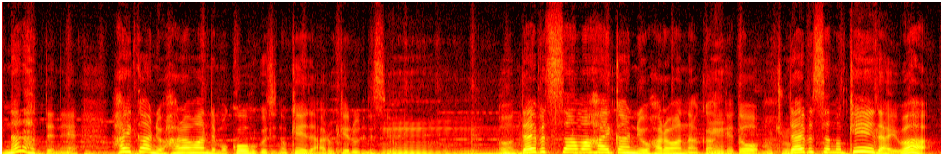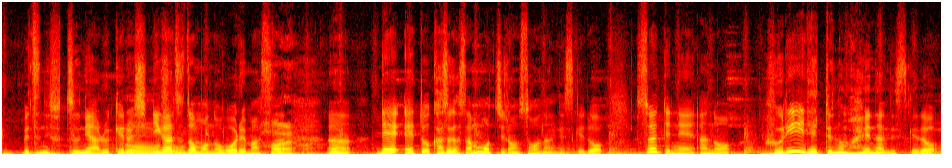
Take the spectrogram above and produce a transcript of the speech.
奈良ってね配管料払わんでも興福寺の境内歩けるんですよ。うん。うん、大仏さんは配管料払わなあかんけど、うん大仏さんの境内は別に普通に歩けるしあー2月度も登れます。はいはい。うん、で、えっと春日さんももちろんそうなんですけど、そうやってねあのフリーでっていうのも変なんですけど、うん。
